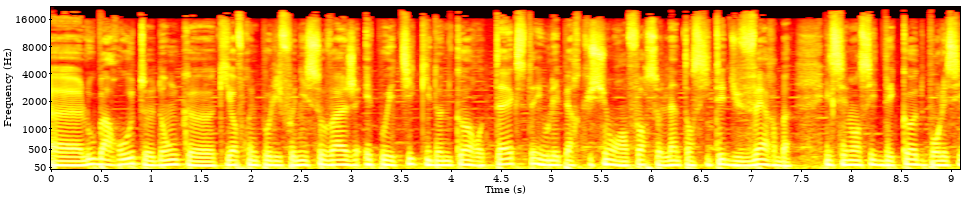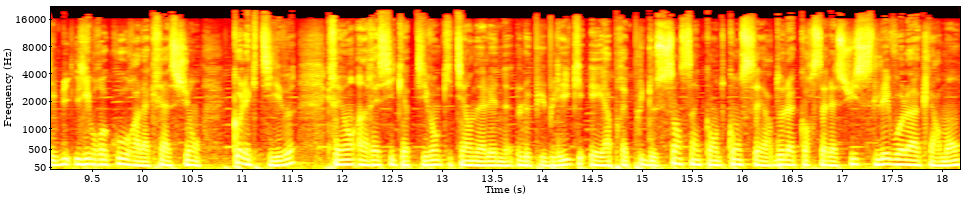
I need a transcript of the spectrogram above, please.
euh, Loubarout, donc, euh, qui offre une polyphonie sauvage et poétique qui donne corps au texte et où les percussions renforcent force l'intensité du verbe. Il s'émancipe des codes pour laisser libre cours à la création collective, créant un récit captivant qui tient en haleine le public. Et après plus de 150 concerts de la Corse à la Suisse, les voilà à Clermont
